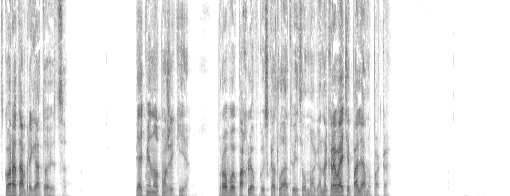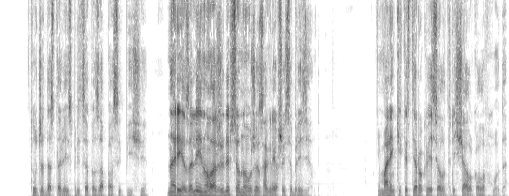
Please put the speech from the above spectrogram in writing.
«Скоро там приготовится!» «Пять минут, мужики!» «Пробую похлебку из котла», — ответил мага. «Накрывайте поляну пока». Тут же достали из прицепа запасы пищи, нарезали и наложили все на уже согревшийся брезент. маленький костерок весело трещал около входа,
